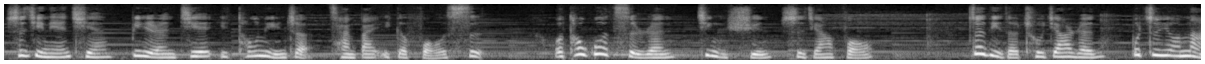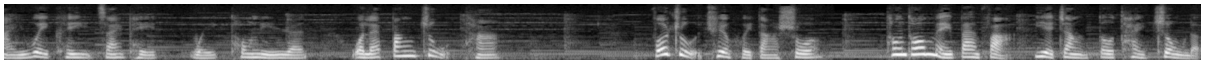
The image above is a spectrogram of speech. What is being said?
十几年前，鄙人接一通灵者参拜一个佛寺，我透过此人进寻释迦佛。这里的出家人不知有哪一位可以栽培为通灵人，我来帮助他。佛祖却回答说：“通通没办法，业障都太重了。”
